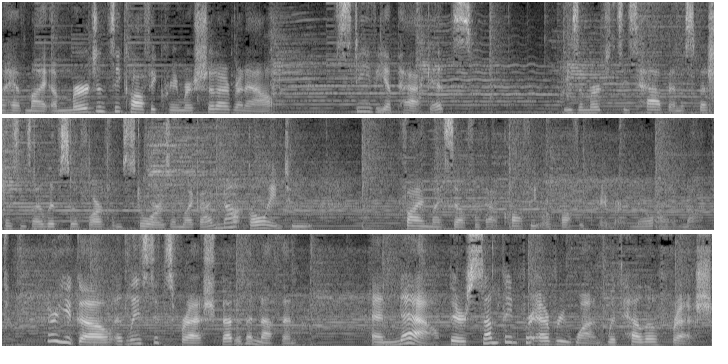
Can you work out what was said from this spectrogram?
I have my emergency coffee creamer should I run out, stevia packets. These emergencies happen, especially since I live so far from stores. I'm like, I'm not going to find myself without coffee or coffee creamer. No, I am not. There you go. At least it's fresh. Better than nothing. And now, there's something for everyone with HelloFresh,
